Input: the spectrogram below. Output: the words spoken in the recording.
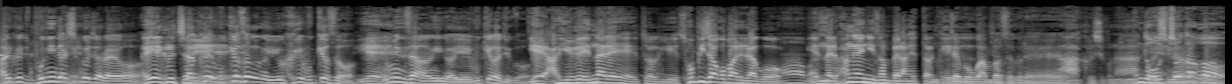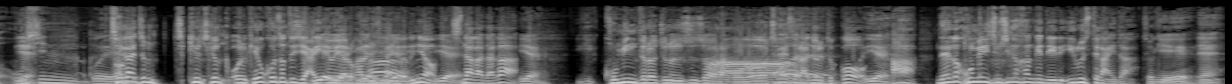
아니 그 본인이 하신 거잖아요. 예, 그렇죠. 나 그게 예, 예. 웃겨서 그거, 그게 웃겨서. 예. 유민상이가 예, 웃겨가지고. 예, 아, 이거 옛날에 저기 소비자 고발이라고 아. 옛날에 황현희 선배랑 했던 그때 개그. 보고 안 봐서 그래. 아, 그러시구나. 근데 어쩌다가. 예. 오신 거예요? 제가 좀 지금, 지금 오늘 개국 콘서트지 아이디어 예, 예, 하러 가는 예, 시간이거든요. 예, 예. 지나가다가 예. 이게 고민 들어주는 순서라고 아, 차에서 네. 라디오를 듣고 예. 아 내가 고민이 지금 심각한 게 있는데 이럴 때가 아니다. 저기 예,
